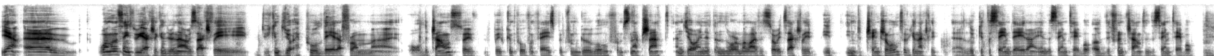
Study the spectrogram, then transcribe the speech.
Yeah, uh, one of the things we actually can do now is actually we can do, pull data from uh, all the channels. So we can pull from Facebook, from Google, from Snapchat, and join it and normalize it. So it's actually it, interchangeable. So we can actually uh, look at the same data in the same table, or different channels in the same table. Mm.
